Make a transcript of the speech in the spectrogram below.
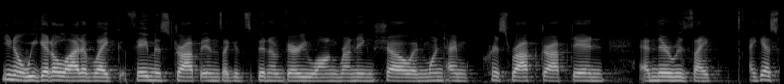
you know we get a lot of like famous drop-ins. Like it's been a very long running show, and one time Chris Rock dropped in, and there was like I guess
